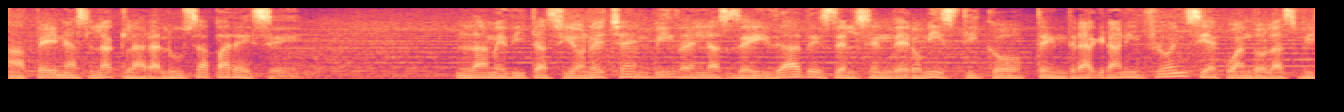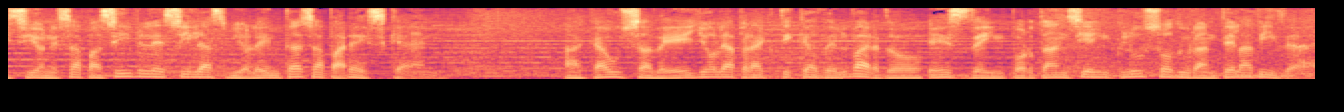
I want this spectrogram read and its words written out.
apenas la clara luz aparece. La meditación hecha en vida en las deidades del sendero místico tendrá gran influencia cuando las visiones apacibles y las violentas aparezcan. A causa de ello la práctica del bardo es de importancia incluso durante la vida.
